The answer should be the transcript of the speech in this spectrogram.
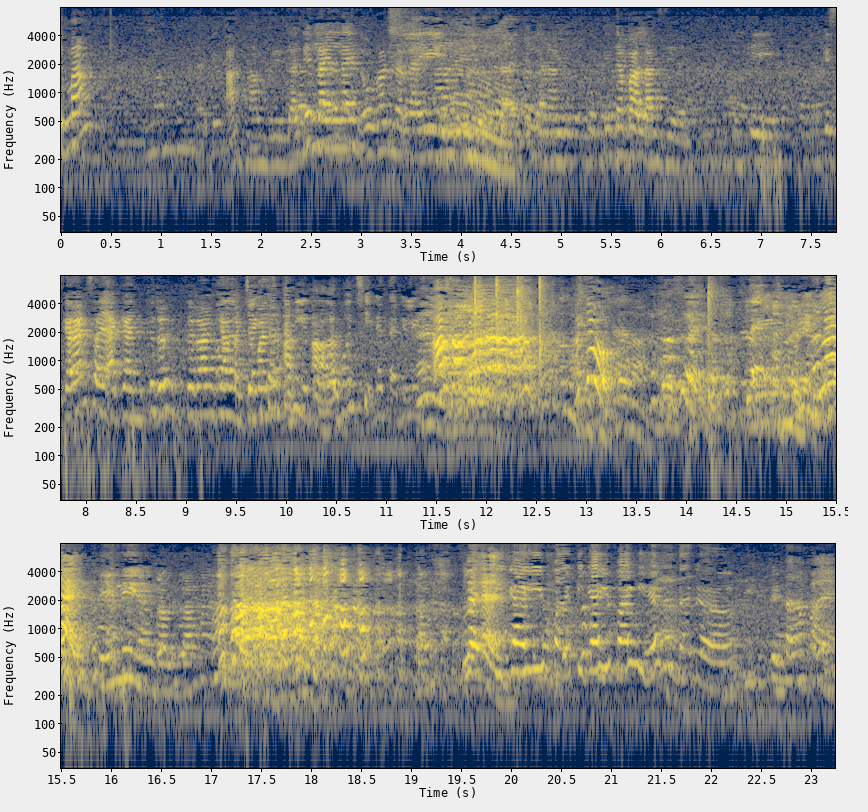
Demam? Alhamdulillah. Dia lain-lain orang dah lain. Dia balas dia. Okey. Okey, sekarang saya akan ter- terangkan Oh, macam mana satu ni, ah, ah, boncik dah tak ada lagi. Alhamdulillah. Betul. Relax. Ini yang kau tahu. Eh? Tiga hari, tiga hari pagi kan dah tak ada. Tak nampak eh?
